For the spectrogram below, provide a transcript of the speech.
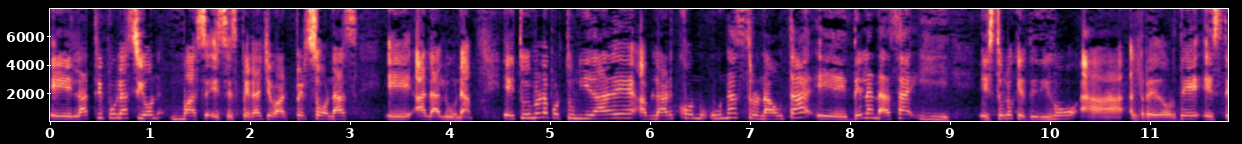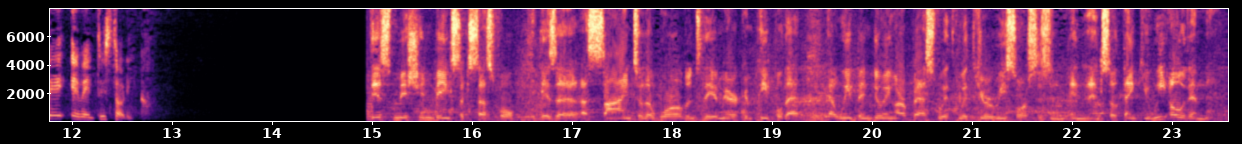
eh, la tripulación, más eh, se espera llevar personas eh, a la Luna. tuvimos la oportunidad de hablar con un astronauta de la NASA y esto es lo que dijo alrededor de este evento histórico. This mission being successful is a, a, sign to the world and to the American people that, that we've been doing our best with, with your resources. And so thank you. We owe them that.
